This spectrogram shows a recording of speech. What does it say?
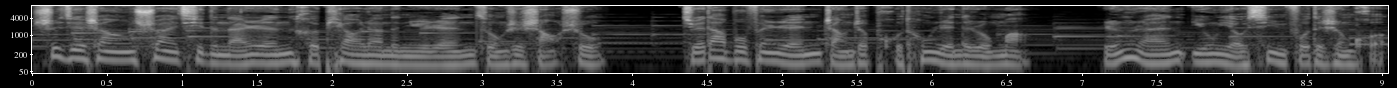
世界上帅气的男人和漂亮的女人总是少数，绝大部分人长着普通人的容貌，仍然拥有幸福的生活。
